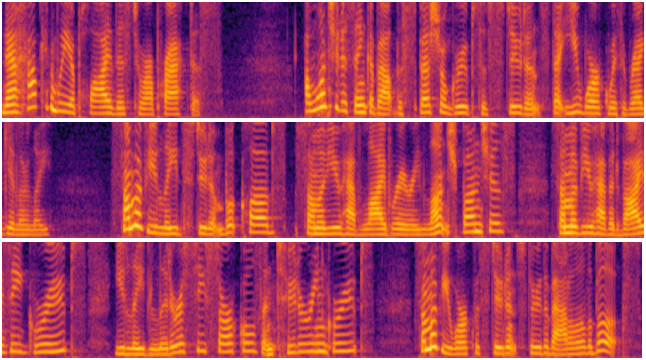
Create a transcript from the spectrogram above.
Now, how can we apply this to our practice? I want you to think about the special groups of students that you work with regularly. Some of you lead student book clubs, some of you have library lunch bunches, some of you have advisee groups, you lead literacy circles and tutoring groups, some of you work with students through the Battle of the Books.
